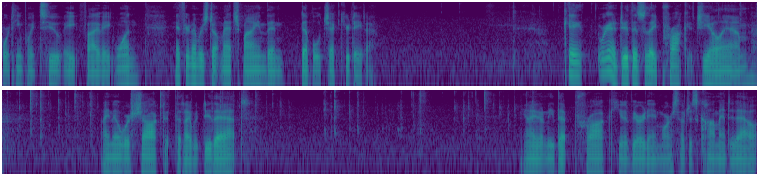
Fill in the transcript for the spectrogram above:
14.28581. If your numbers don't match mine, then double check your data. Okay, we're going to do this with a proc GLM. I know we're shocked that I would do that. And I don't need that proc univariate anymore, so I'll just comment it out.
